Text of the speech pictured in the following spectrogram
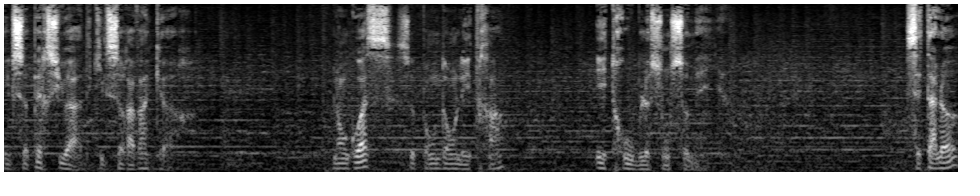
Il se persuade qu'il sera vainqueur. L'angoisse cependant l'étreint et trouble son sommeil. C'est alors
